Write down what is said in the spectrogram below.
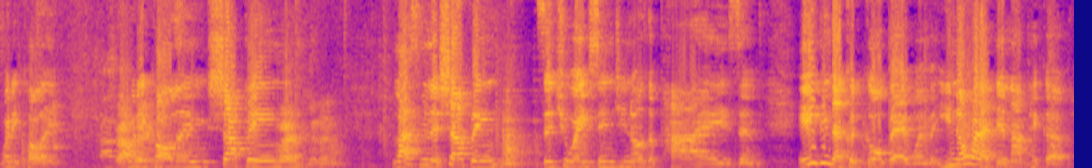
what do you call it? What do you call them? Shopping. minute. last minute shopping situations, you know, the pies and anything that could go bad when. You know what? I did not pick up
